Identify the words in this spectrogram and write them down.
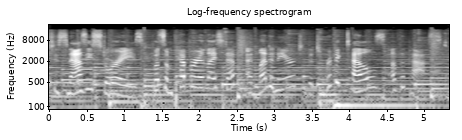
to Snazzy Stories. Put some pepper in thy step and lend an ear to the terrific tales of the past.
